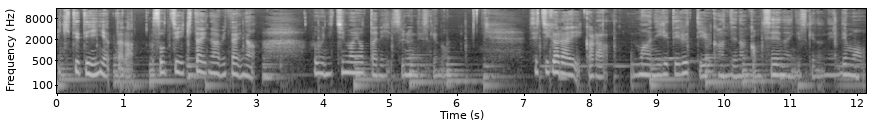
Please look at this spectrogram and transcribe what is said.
生きてていいんやったらそっち行きたいなみたいな風に血迷ったりするんですけど世知辛いからまあ逃げてるっていう感じなんかもしれないんですけどね。でも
